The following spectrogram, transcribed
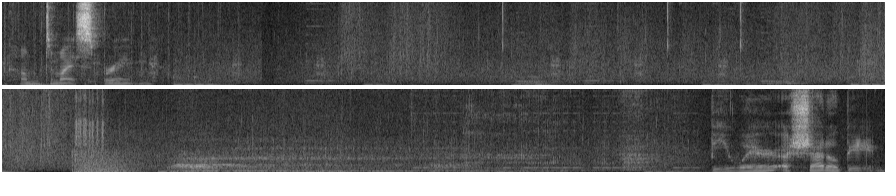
Come to my spring. Beware a shadow being.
